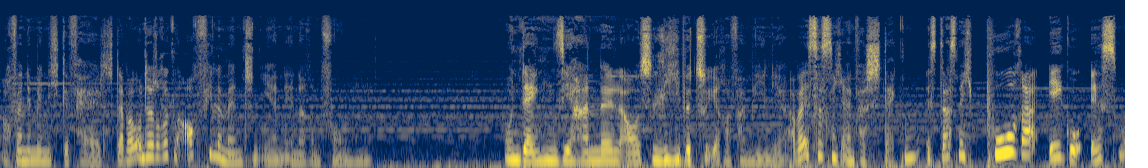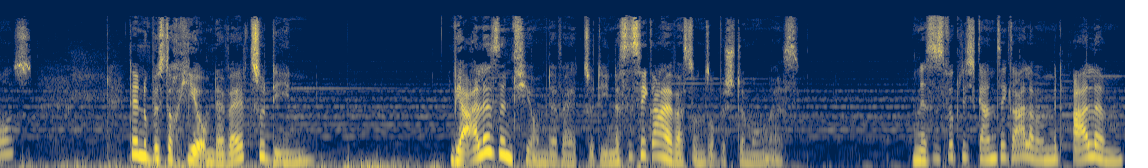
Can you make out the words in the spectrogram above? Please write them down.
Auch wenn er mir nicht gefällt. Dabei unterdrücken auch viele Menschen ihren inneren Funken. Und denken, sie handeln aus Liebe zu ihrer Familie. Aber ist das nicht ein Verstecken? Ist das nicht purer Egoismus? Denn du bist doch hier, um der Welt zu dienen. Wir alle sind hier, um der Welt zu dienen. Das ist egal, was unsere Bestimmung ist. Und es ist wirklich ganz egal, aber mit allem,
